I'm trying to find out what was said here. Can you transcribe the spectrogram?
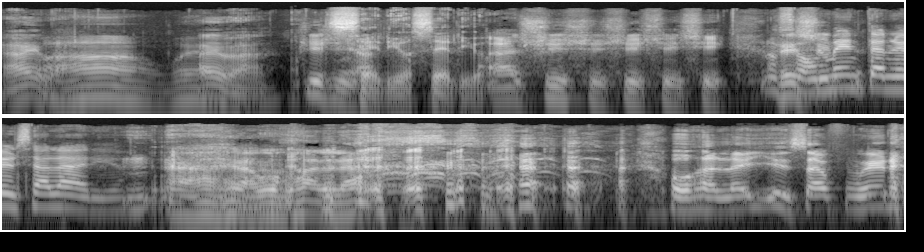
Ahí va. Ah, bueno. Ahí va. Sí. Serio, serio. Ah, sí, sí, sí, sí, sí. Nos Resu- aumentan el salario. Ah, ojalá. ojalá y esa fuera.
